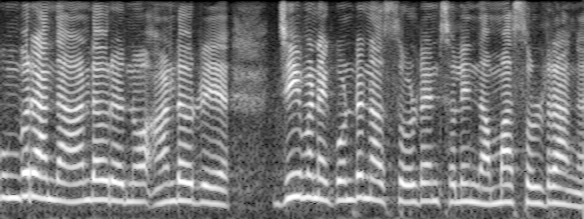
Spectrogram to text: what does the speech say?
கும்புற அந்த ஆண்டவரை நோ ஆண்டவருடைய ஜீவனை கொண்டு நான் சொல்கிறேன்னு சொல்லி இந்த அம்மா சொல்கிறாங்க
